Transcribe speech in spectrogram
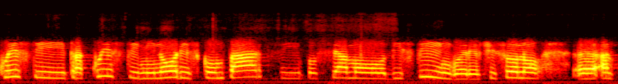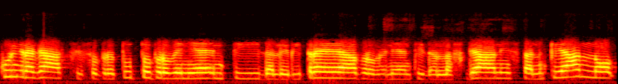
questi, tra questi minori scomparsi possiamo distinguere, ci sono eh, alcuni ragazzi, soprattutto provenienti dall'Eritrea, provenienti dall'Afghanistan, che hanno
